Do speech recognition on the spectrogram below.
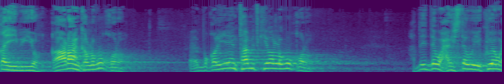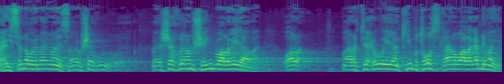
qaybiyo qaaraanka lagu qoro boqoliyo intaa midkiiba lagu qoro. Haddii de waxhaysta wey kuwaan waxhaysana way noo imanaysaa. Sheekhu inaanu sheegin ba laga yaabaa. Waa maaragtay waxa weeyaan kii mutawasitkaana waa laga dhimaya.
